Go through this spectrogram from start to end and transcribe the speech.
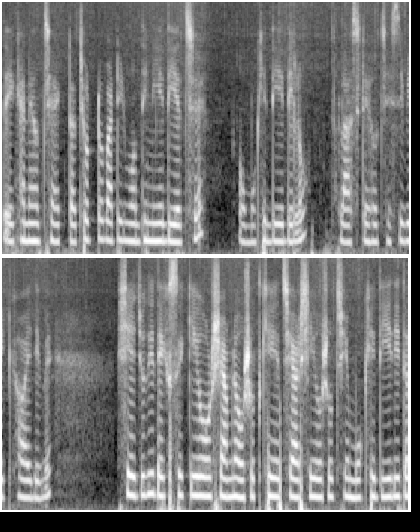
তো এখানে হচ্ছে একটা ছোট্ট বাটির মধ্যে নিয়ে দিয়েছে। ও মুখে দিয়ে দিল। লাস্টে হচ্ছে সিবিট খাওয়াই দিবে। সে যদি দেখছে কেউ ওর সামনে ওষুধ খেয়েছে আর সেই ওষুধ সে মুখে দিয়ে দিতে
